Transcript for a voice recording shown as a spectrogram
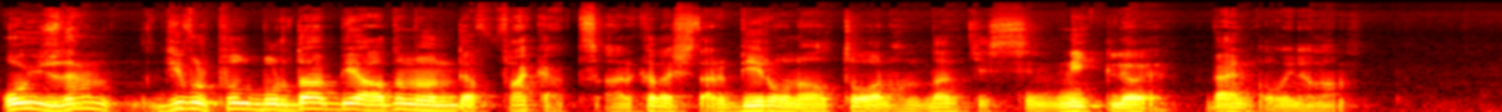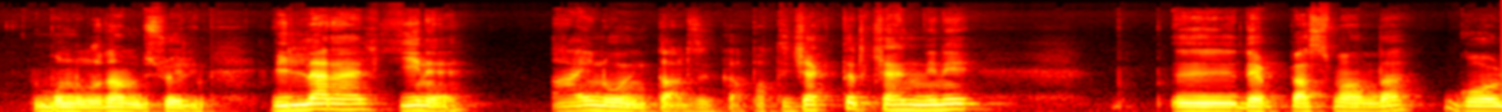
O yüzden Liverpool burada bir adım önde. Fakat arkadaşlar 1.16 oranından kesinlikle ben oynamam. Bunu buradan bir söyleyeyim. Villarreal yine aynı oyun tarzı kapatacaktır kendini. E, deplasmanda gol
